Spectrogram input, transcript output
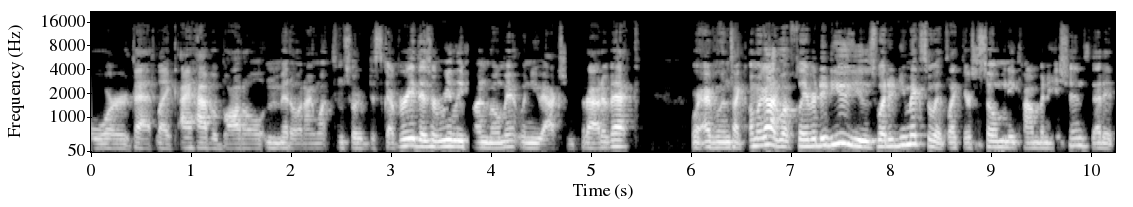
or that like I have a bottle in the middle and I want some sort of discovery. There's a really fun moment when you actually put out Avec where everyone's like, oh my God, what flavor did you use? What did you mix it with? Like there's so many combinations that it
